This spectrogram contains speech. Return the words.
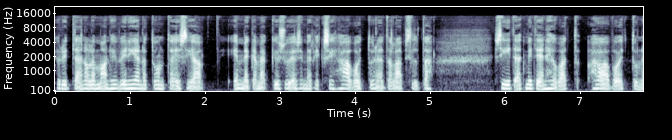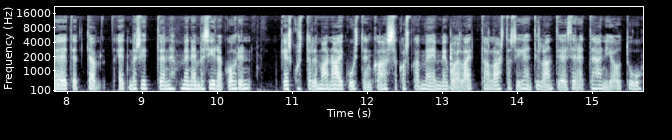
pyritään olemaan hyvin hienotunteisia. Emmekä me kysy esimerkiksi haavoittuneilta lapsilta siitä, että miten he ovat haavoittuneet, että, että me sitten menemme siinä kohdin keskustelemaan aikuisten kanssa, koska me emme voi laittaa lasta siihen tilanteeseen, että hän joutuu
